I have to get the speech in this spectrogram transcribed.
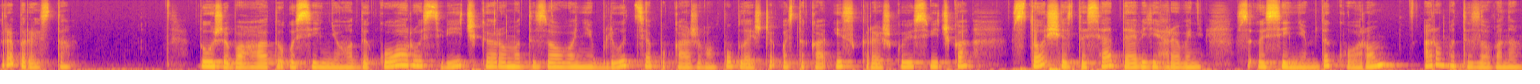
Ребриста. Дуже багато осіннього декору, свічки ароматизовані, блюдця, покажу вам поближче. Ось така із кришкою свічка 169 гривень з осіннім декором, ароматизована.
